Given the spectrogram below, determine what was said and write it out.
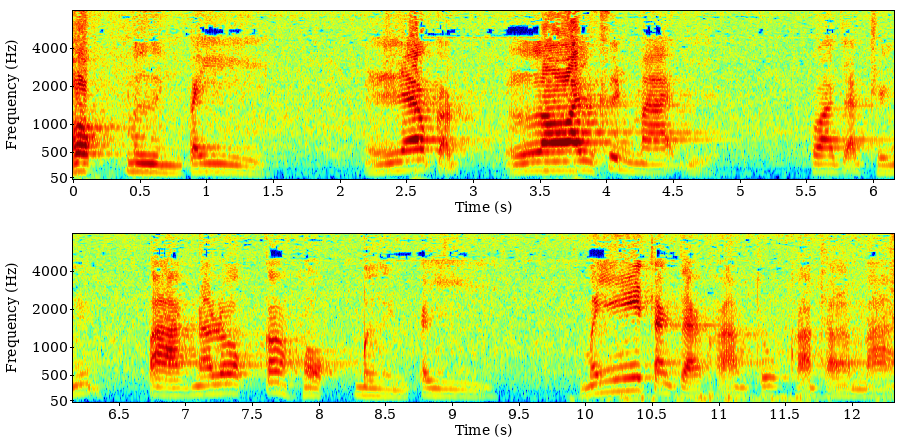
หกหมื่นปี แล้วก็ลอยขึ้นมาอีก กว่าจะถึงปากนรกก็หกหมื่นปี มีตั้งแต่ความทุกข์ความทรมาน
